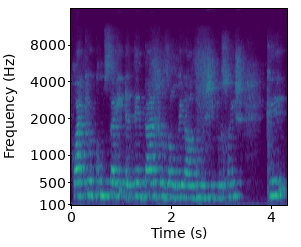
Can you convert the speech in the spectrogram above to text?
claro que eu comecei a tentar resolver algumas situações que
